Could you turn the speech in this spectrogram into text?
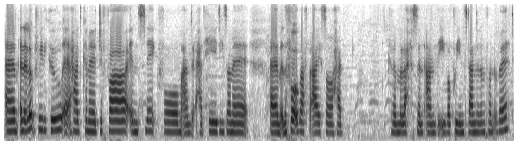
um, and it looked really cool. It had kind of Jafar in snake form, and it had Hades on it. Um, and the photograph that I saw had kind of Maleficent and the Evil Queen standing in front of it.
